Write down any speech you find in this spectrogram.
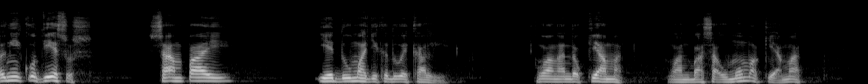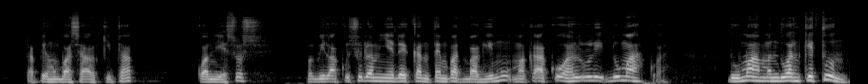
pengikut Yesus sampai ye dumah kedua kali. Wang ando kiamat. Wang bahasa umum kiamat. Tapi yang bahasa Alkitab, kuan Yesus, apabila aku sudah menyediakan tempat bagimu, maka aku haluli dumah. Dumah menduan ketun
